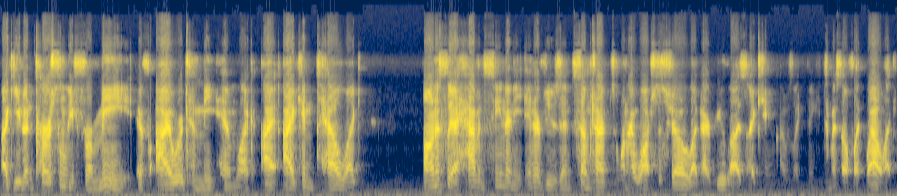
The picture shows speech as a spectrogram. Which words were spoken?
like even personally for me, if I were to meet him, like I I can tell like. Honestly, I haven't seen any interviews, and sometimes when I watch the show, like I realize I came, I was like thinking to myself, like, wow, like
